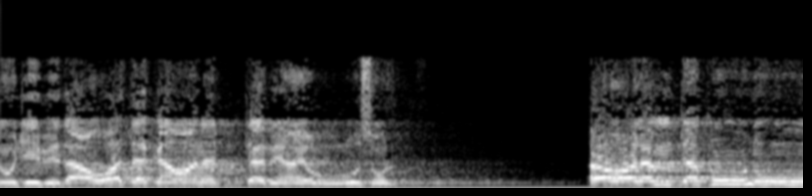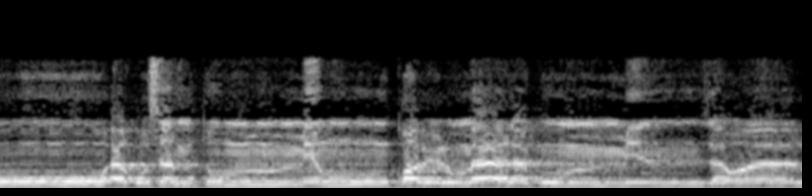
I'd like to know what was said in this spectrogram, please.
نجب دعوتك ونتبع الرسل أولم تكونوا أقسمتم من قبل ما لكم من زوال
